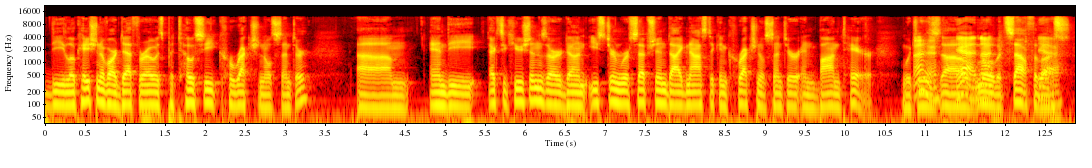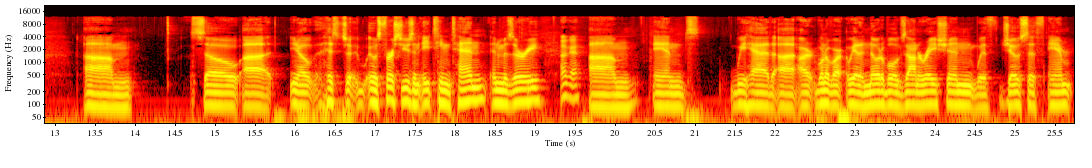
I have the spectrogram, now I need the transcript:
the location of our death row is Potosi Correctional Center. Um, and the executions are done Eastern Reception Diagnostic and Correctional Center in Bonne Terre, which Okay. is uh, Yeah, a little not- bit south of us. Um, so, uh, you know, it was first used in 1810 in Missouri. Okay. Um, and we had uh, our one of our we had a notable exoneration with Joseph Am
